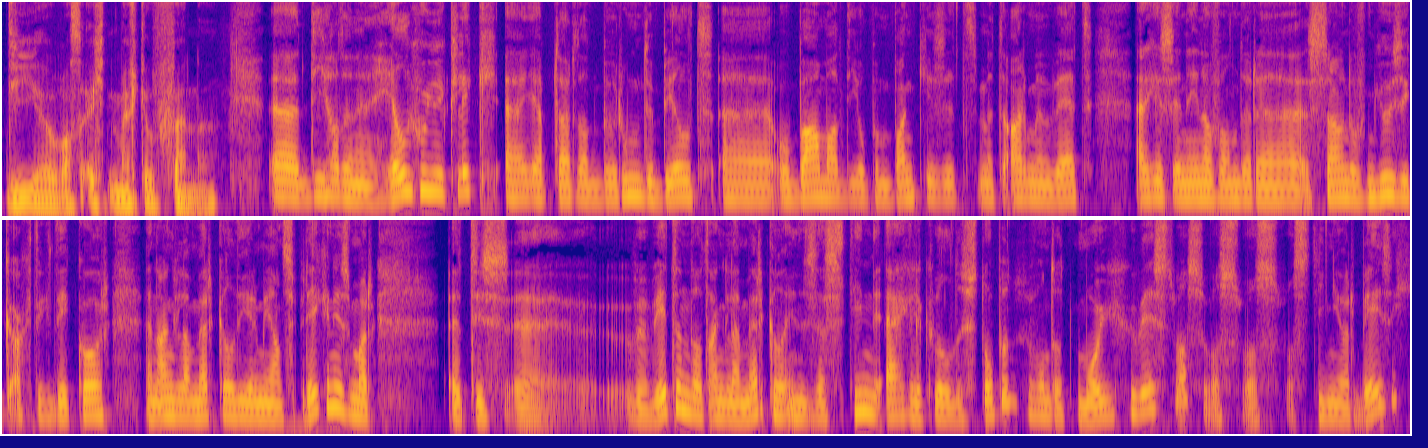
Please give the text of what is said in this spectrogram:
Die uh, was echt Merkel-fan. Uh, die hadden een heel goede klik. je hebt daar dat beroemde beeld Obama die op een bankje zit met de armen wijd. Ergens in een of ander Sound of Music-achtig decor. En Angela Merkel die ermee aan het spreken is. Maar het is, uh, we weten dat Angela Merkel in 16 eigenlijk wilde stoppen. Ze vond dat het mooi geweest was. Ze was, was, was tien jaar bezig.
